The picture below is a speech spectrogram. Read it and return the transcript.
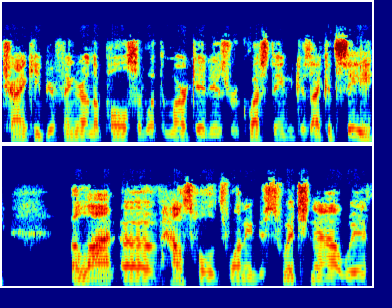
try and keep your finger on the pulse of what the market is requesting because I could see a lot of households wanting to switch now with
